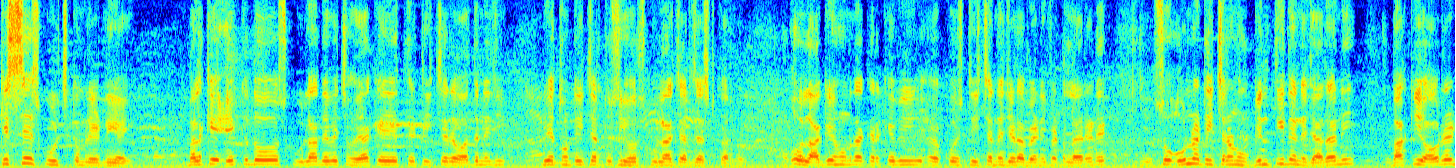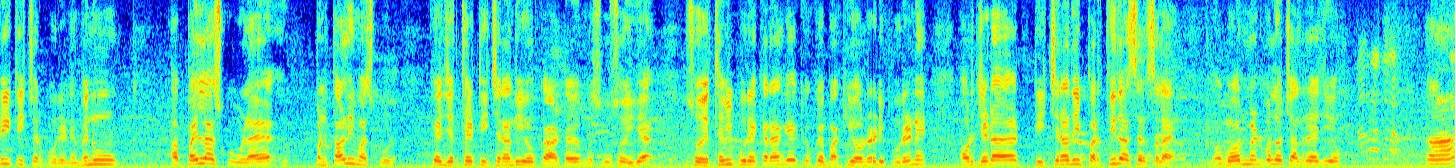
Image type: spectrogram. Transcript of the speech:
ਕਿਸੇ ਸਕੂਲ 'ਚ ਕੰਪਲੇਂਟ ਨਹੀਂ ਆਈ। ਬਲਕਿ ਇੱਕ ਦੋ ਸਕੂਲਾਂ ਦੇ ਵਿੱਚ ਹੋਇਆ ਕਿ ਇੱਥੇ ਟੀਚਰ ਵੱਧ ਨੇ ਜੀ ਵੀ ਇੱਥੋਂ ਟੀਚਰ ਤੁਸੀਂ ਹੋਰ ਸਕੂਲਾਂ 'ਚ ਐਡਜਸਟ ਕਰ ਲਓ। ਉਹ ਲਾਗੇ ਹੋਣ ਦਾ ਕਰਕੇ ਵੀ ਕੁਝ ਟੀਚਰ ਨੇ ਜਿਹੜਾ ਬੈਨੀਫਿਟ ਲੈ ਰਹੇ ਨੇ। ਸੋ ਉਹਨਾਂ ਟੀਚਰਾਂ ਨੂੰ ਗਿਣਤੀ ਦੇ ਨੇ ਜ਼ਿਆਦਾ ਨਹੀਂ ਬਾਕੀ ਆਲਰੇਡੀ ਟੀਚਰ ਪੂਰੇ ਨੇ। ਮੈਨੂੰ ਆ ਪਹਿਲਾ ਸਕੂਲ ਹੈ 45ਵਾਂ ਸਕੂਲ। ਕਿ ਜਿੱਥੇ ਟੀਚਰਾਂ ਦੀ ਉਹ ਘਾਟ ਮਹਿਸੂਸ ਹੋਈ ਹੈ ਸੋ ਇੱਥੇ ਵੀ ਪੂਰੇ ਕਰਾਂਗੇ ਕਿਉਂਕਿ ਬਾਕੀ ਆਲਰੇਡੀ ਪੂਰੇ ਨੇ ਔਰ ਜਿਹੜਾ ਟੀਚਰਾਂ ਦੀ ਭਰਤੀ ਦਾ ਸਿਲਸਿਲਾ ਹੈ ਉਹ ਗਵਰਨਮੈਂਟ ਵੱਲੋਂ ਚੱਲ ਰਿਹਾ ਜੀ ਉਹ। ਅ,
